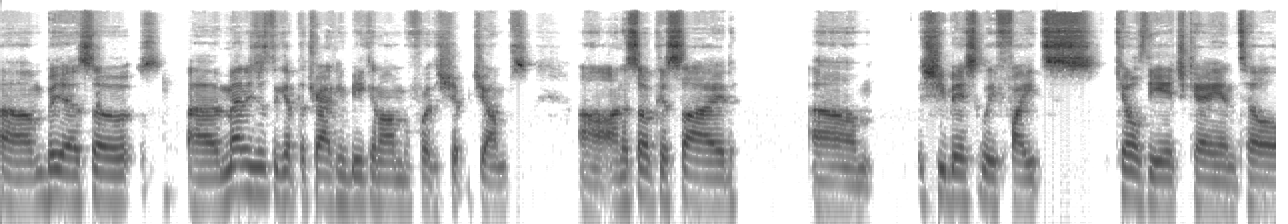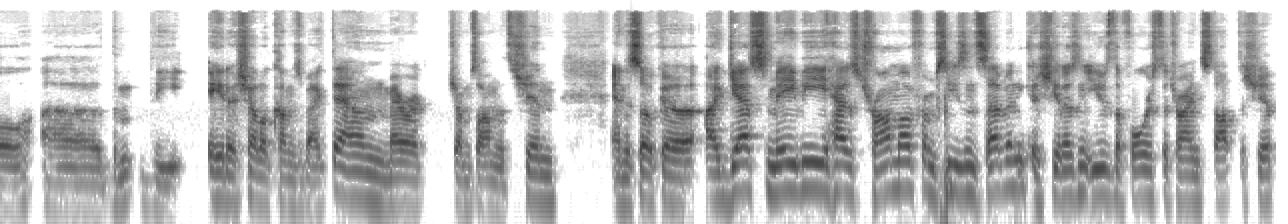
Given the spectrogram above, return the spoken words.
Um, but yeah, so uh, manages to get the tracking beacon on before the ship jumps. Uh, on Ahsoka's side, um, she basically fights, kills the HK until uh, the the Eta shuttle comes back down. Marrok jumps on with Shin, and Ahsoka, I guess, maybe has trauma from season seven because she doesn't use the Force to try and stop the ship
